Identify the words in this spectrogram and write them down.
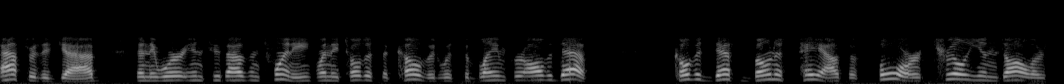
after the jabs than they were in 2020 when they told us that COVID was to blame for all the deaths. COVID death bonus payouts of $4 trillion to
